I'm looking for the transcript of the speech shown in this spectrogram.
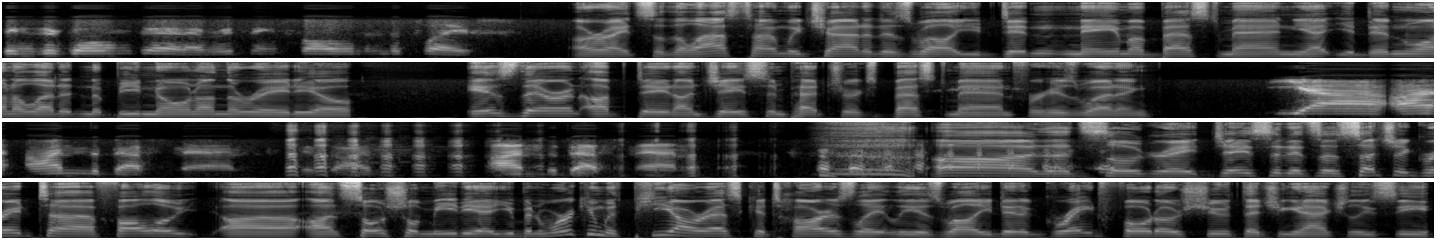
things are going good. Everything's falling into place. All right. So the last time we chatted as well, you didn't name a best man yet. You didn't want to let it be known on the radio. Is there an update on Jason Petric's best man for his wedding? Yeah, I, I'm the best man. I'm, I'm the best man. oh, that's so great, Jason. It's a, such a great uh, follow uh, on social media. You've been working with PRS Guitars lately as well. You did a great photo shoot that you can actually see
